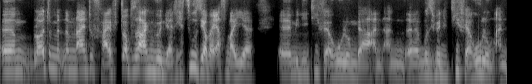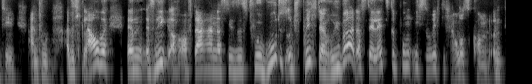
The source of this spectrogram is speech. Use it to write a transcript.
ähm, Leute mit einem 9-to-5-Job sagen würden, ja, jetzt muss ich aber erstmal hier äh, mir die tiefe Erholung da an, an äh, muss ich mir die tiefe Erholung antun. Also ich glaube, ähm, es liegt auch oft daran, dass dieses Tour gut ist und spricht darüber, dass der letzte Punkt nicht so richtig rauskommt und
